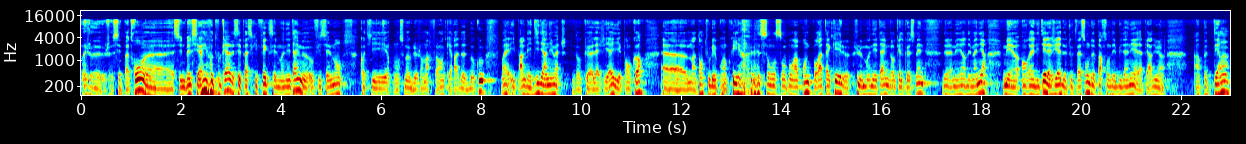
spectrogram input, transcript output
moi, je je sais pas trop. Euh, c'est une belle série en tout cas, mais c'est pas ce qui fait que c'est le Money Time. Officiellement, quand il, on se moque de Jean-Marc Ferrand qui radote beaucoup, ouais, il parle des dix derniers matchs. Donc euh, la GIA, il est pas encore. Euh, maintenant, tous les points pris sont, bons à prendre pour attaquer le, le Money Time dans quelques semaines de la meilleure des manières. Mais en réalité, la GIA, de toute façon, de par son début d'année, elle a perdu un un peu de terrain.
